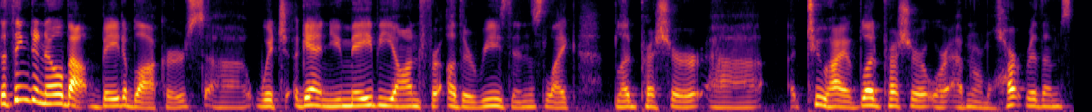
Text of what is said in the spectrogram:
The thing to know about beta blockers, uh, which again you may be on for other reasons like blood pressure, uh, too high of blood pressure or abnormal heart rhythms,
